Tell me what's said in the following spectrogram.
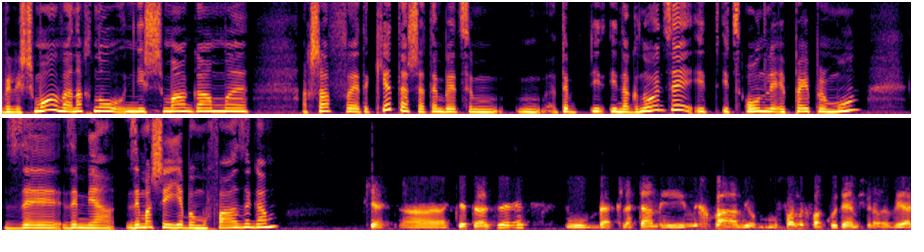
ולשמוע, ואנחנו נשמע גם עכשיו את הקטע שאתם בעצם, אתם ינגנו את זה, It, It's only a paper moon. זה, זה, מה, זה מה שיהיה במופע הזה גם? כן, הקטע הזה הוא בהקלטה ממחווה, ממופע מחווה קודם של הרביעייה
